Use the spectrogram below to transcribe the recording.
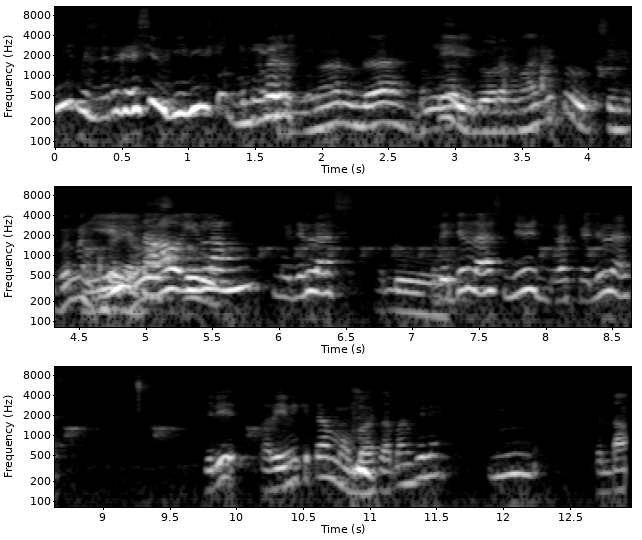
Ini bener gak sih begini nih? Bener. Benar udah. Tapi dua orang lagi tuh kesibukannya Iya. Iya, jelas tahu tuh. hilang, nggak jelas. Aduh. Udah jelas, dia jelas gak jelas. Jadi hari ini kita mau bahas apa sih nih? Nih, Tentang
